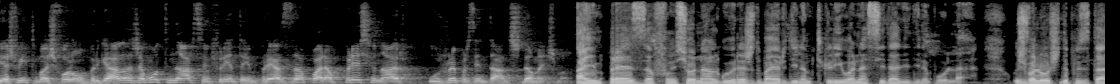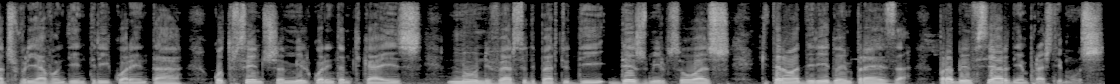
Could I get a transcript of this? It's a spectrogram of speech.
E as vítimas foram obrigadas a motinar-se em frente à empresa para pressionar os representantes da mesma. A empresa funciona a alguras do bairro de Namtecliwa, na cidade de Nampula. Os valores depositados variavam de entre 40, 400 a 1040 meticais, no universo de perto de 10 mil pessoas que terão aderido à empresa para beneficiar de empréstimos.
